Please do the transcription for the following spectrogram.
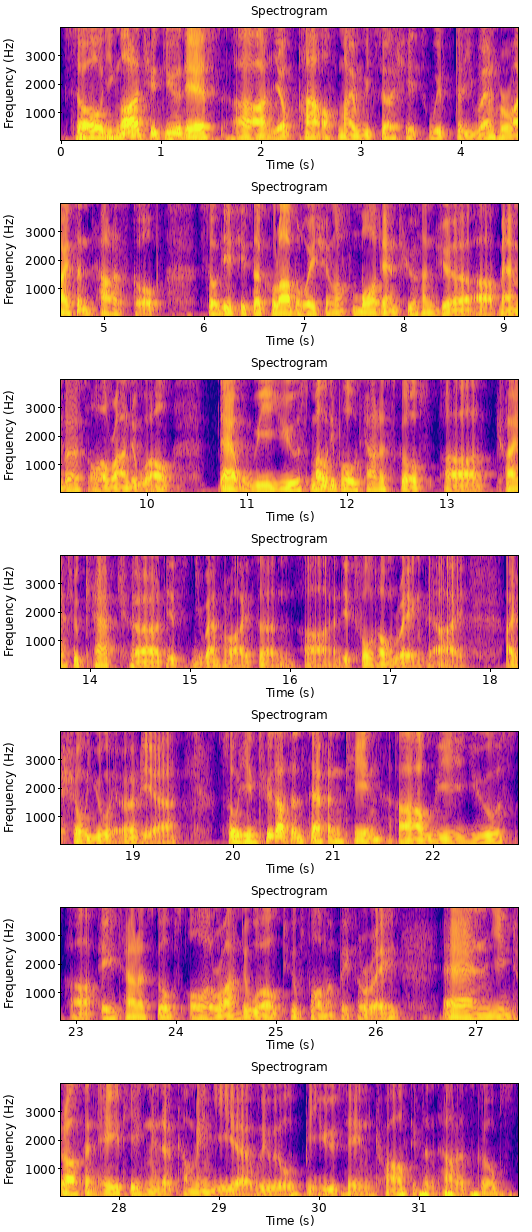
So in order to do this, uh, you know, part of my research is with the Event Horizon Telescope. So this is a collaboration of more than 200 uh, members all around the world that we use multiple telescopes uh, trying to capture this event horizon uh, and this photon ring that I, I showed you earlier. So in 2017, uh, we use uh, eight telescopes all around the world to form a big array. And in 2018, in the coming year, we will be using 12 different telescopes.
